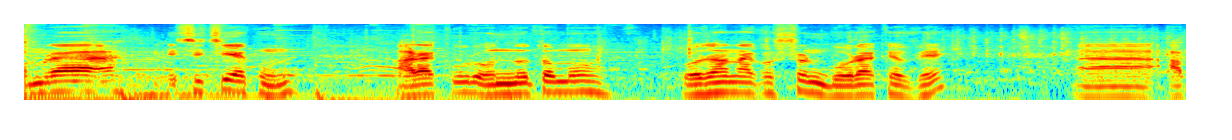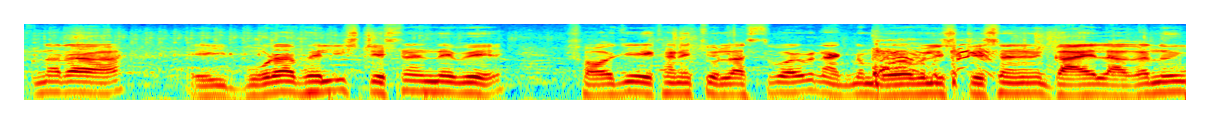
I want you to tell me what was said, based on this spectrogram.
আমরা এসেছি এখন আরাকুর অন্যতম প্রধান আকর্ষণ বোরা ক্যাফে। আপনারা এই বোরা ভ্যালি স্টেশনে নেবে সহজে এখানে চলে আসতে পারবেন। একদম বোরা ভ্যালি স্টেশনের গায়ে লাগানোই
